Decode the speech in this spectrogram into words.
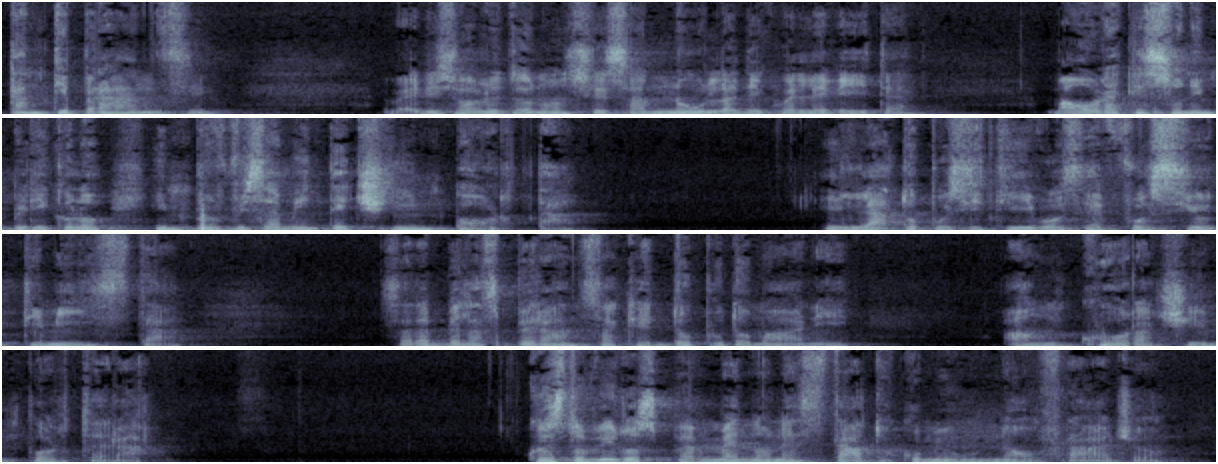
tanti pranzi. Beh, di solito non si sa nulla di quelle vite, ma ora che sono in pericolo improvvisamente ci importa. Il lato positivo, se fossi ottimista, sarebbe la speranza che dopodomani ancora ci importerà. Questo virus per me non è stato come un naufragio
